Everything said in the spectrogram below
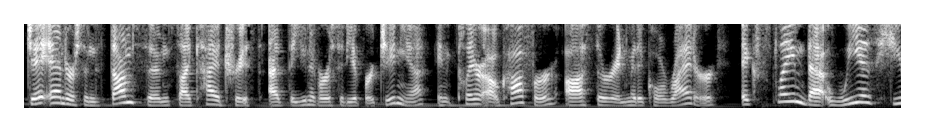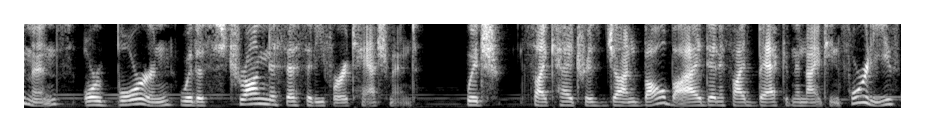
J. Anderson Thomson, psychiatrist at the University of Virginia, and Clare Aukofer, author and medical writer, explained that we as humans are born with a strong necessity for attachment, which psychiatrist John Bowlby identified back in the 1940s,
